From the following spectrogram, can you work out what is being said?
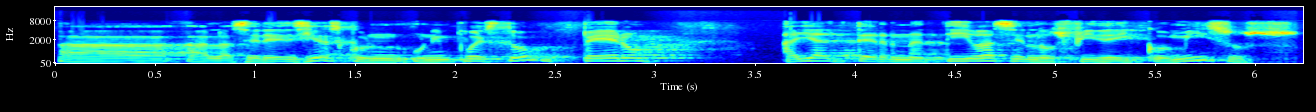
a, las herencias con un impuesto, pero hay alternativas en los fideicomisos,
